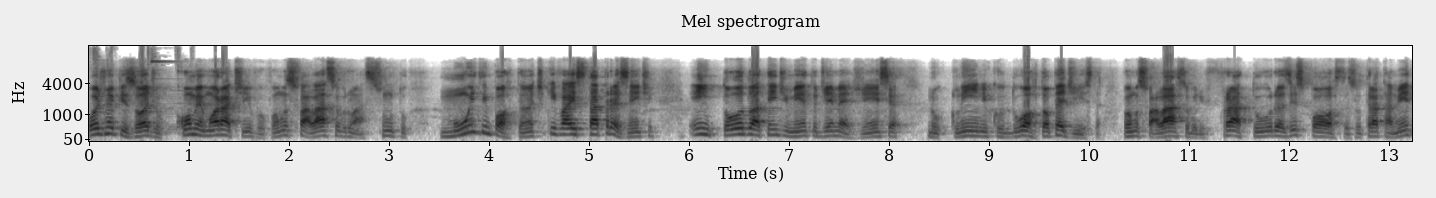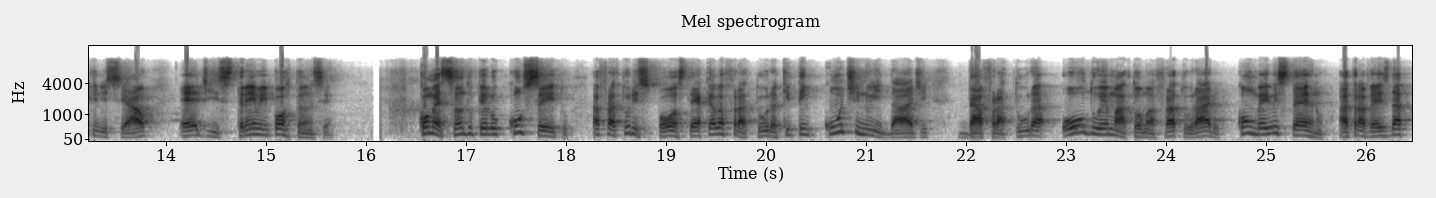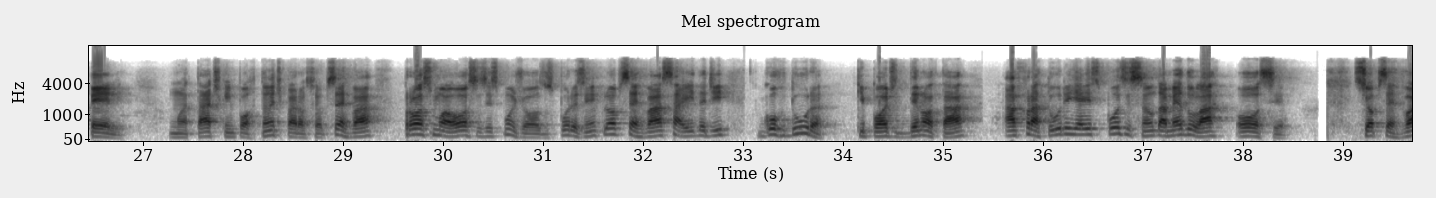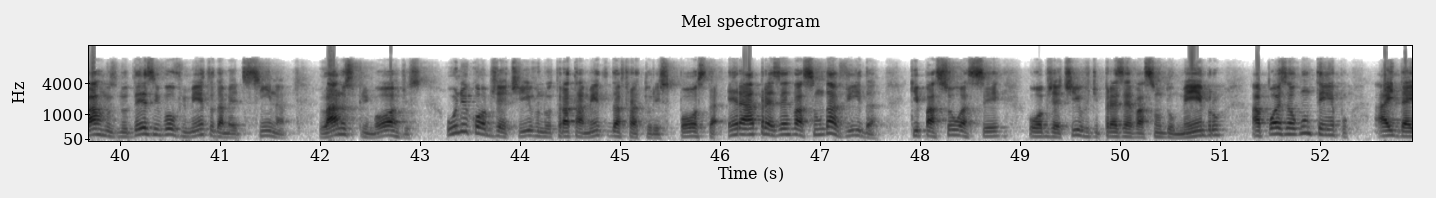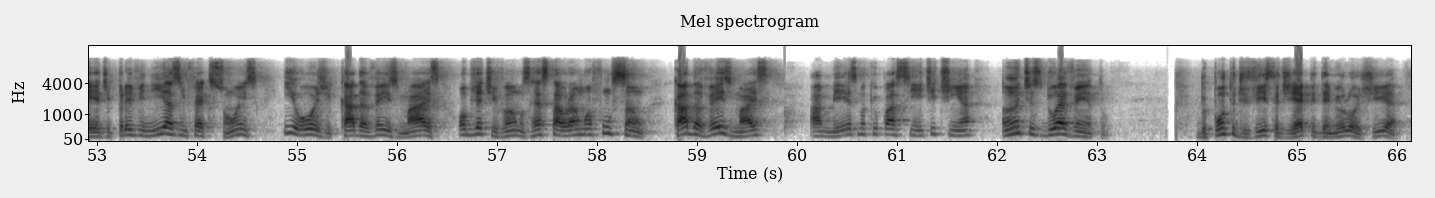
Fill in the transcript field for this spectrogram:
Hoje um episódio comemorativo. Vamos falar sobre um assunto muito importante que vai estar presente em todo o atendimento de emergência no clínico do ortopedista. Vamos falar sobre fraturas expostas. O tratamento inicial é de extrema importância. Começando pelo conceito, a fratura exposta é aquela fratura que tem continuidade da fratura ou do hematoma fraturário com o meio externo, através da pele. Uma tática importante para se observar, próximo a ossos esponjosos, por exemplo, é observar a saída de gordura, que pode denotar a fratura e a exposição da medular óssea. Se observarmos no desenvolvimento da medicina, lá nos primórdios, o único objetivo no tratamento da fratura exposta era a preservação da vida, que passou a ser o objetivo de preservação do membro após algum tempo, a ideia de prevenir as infecções e hoje, cada vez mais, objetivamos restaurar uma função, cada vez mais a mesma que o paciente tinha antes do evento. Do ponto de vista de epidemiologia,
